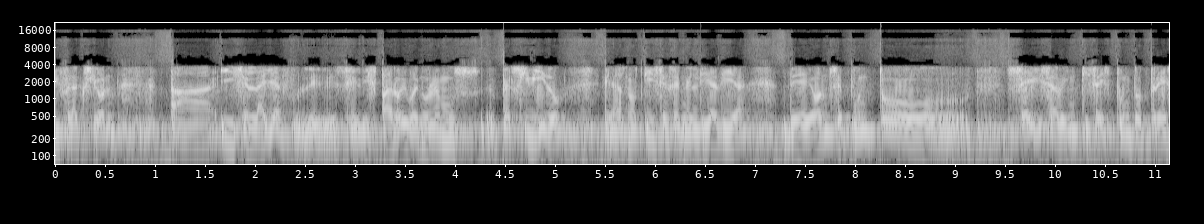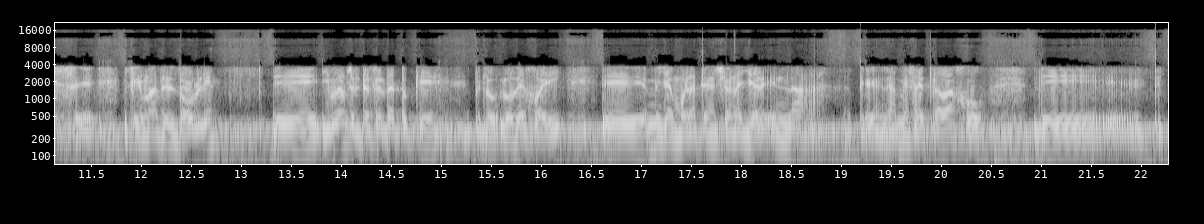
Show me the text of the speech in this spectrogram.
y fracción. Uh, y Celaya se disparó y bueno, lo hemos percibido en las noticias en el día a día de 11.6 a 26.3, eh, es decir, más del doble. Eh, y bueno, el tercer dato que lo, dejo ahí, eh, me llamó la atención ayer en la, en la mesa de trabajo de hay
